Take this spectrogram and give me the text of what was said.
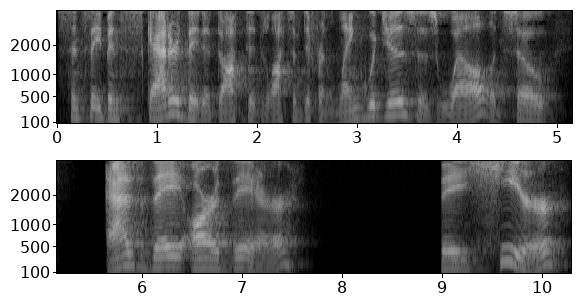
Since they'd been scattered, they'd adopted lots of different languages as well. And so, as they are there, they hear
